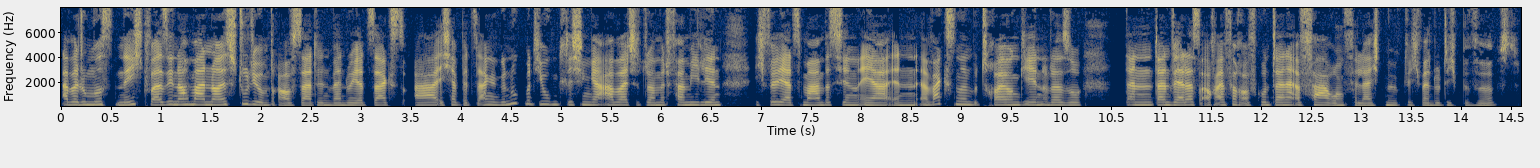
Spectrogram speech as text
aber du musst nicht quasi nochmal ein neues Studium draufsatteln, wenn du jetzt sagst, ah, ich habe jetzt lange genug mit Jugendlichen gearbeitet oder mit Familien, ich will jetzt mal ein bisschen eher in Erwachsenenbetreuung gehen oder so, dann, dann wäre das auch einfach aufgrund deiner Erfahrung vielleicht möglich, wenn du dich bewirbst.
